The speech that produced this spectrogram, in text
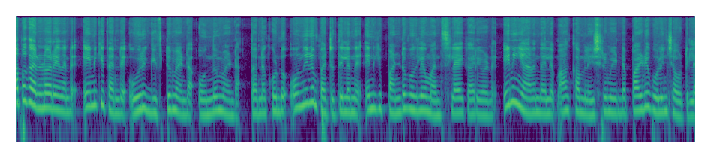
അപ്പോൾ കരുണ പറയുന്നുണ്ട് എനിക്ക് തന്റെ ഒരു ഗിഫ്റ്റും വേണ്ട ഒന്നും വേണ്ട. തന്നെ കൊണ്ട് ഒന്നിനും പറ്റത്തില്ലെന്ന് എനിക്ക് പണ്ട് മുതലേ മനസ്സിലായ കാര്യമാണ്. ഇനി ഞാനെന്തായാലും ആ കമലേശ്വരം വീടിന്റെ പഴി പോലും ചവിട്ടില്ല.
